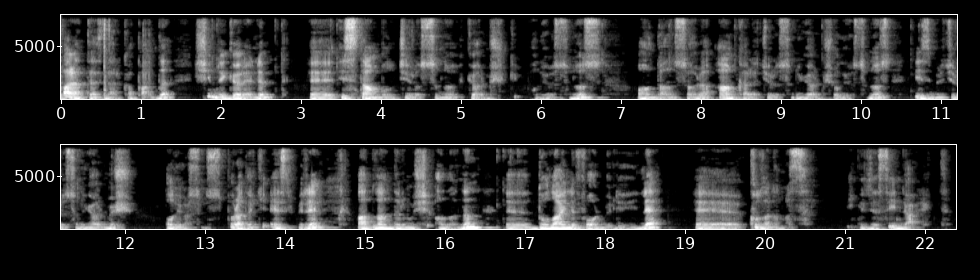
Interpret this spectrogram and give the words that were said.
Parantezler kapandı. Şimdi görelim. Ee, İstanbul cirosunu görmüş oluyorsunuz. Ondan sonra Ankara cirosunu görmüş oluyorsunuz. İzmir cirosunu görmüş oluyorsunuz. Buradaki espri adlandırmış alanın e, dolaylı formülüyle e, kullanılması. İngilizcesi indirect.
